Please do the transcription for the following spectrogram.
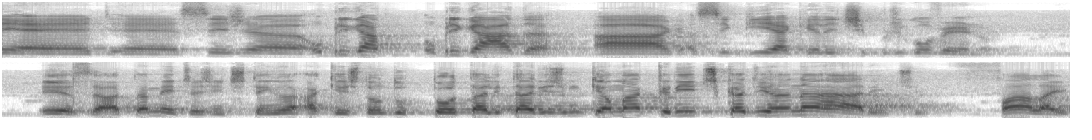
é, é, seja obriga, obrigada a seguir aquele tipo de governo. Exatamente, a gente tem a questão do totalitarismo, que é uma crítica de Hannah Arendt. Fala aí.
